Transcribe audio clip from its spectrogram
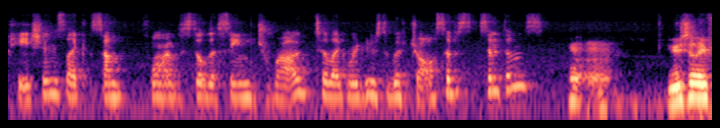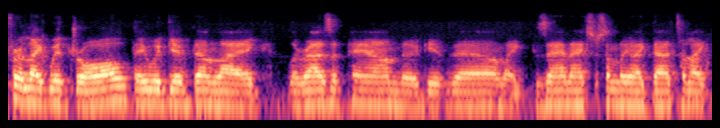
patients like some form of still the same drug to like reduce the withdrawal sym- symptoms? Mm-mm. Usually for like withdrawal, they would give them like lorazepam. They would give them like Xanax or something like that to like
